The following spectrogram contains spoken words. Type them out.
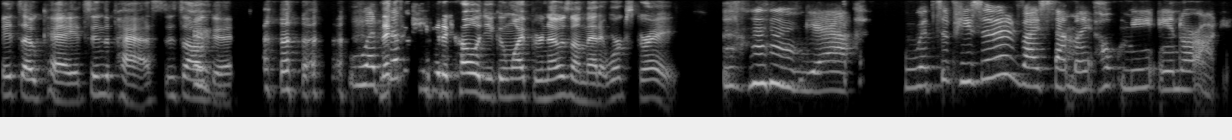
It's okay. It's in the past. It's all good. What's Next time you get a cold, you can wipe your nose on that. It works great. yeah. What's a piece of advice that might help me and our audience?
